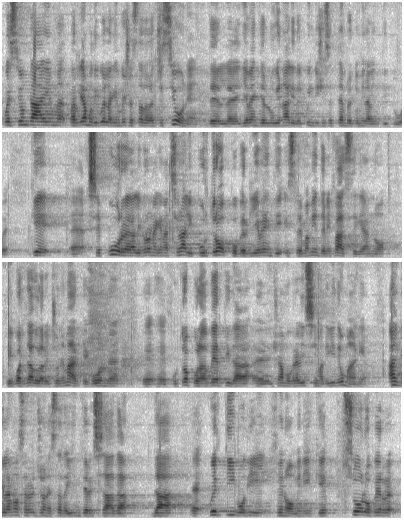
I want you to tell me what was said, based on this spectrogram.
question time parliamo di quella che invece è stata la gestione degli eventi alluvionali del 15 settembre 2022 che eh, seppur alle cronache nazionali purtroppo per gli eventi estremamente nefasti che hanno riguardato la regione Marche con eh, eh purtroppo la perdita eh, diciamo, gravissima di vite umane anche la nostra regione è stata interessata da eh, quel tipo di fenomeni che solo per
